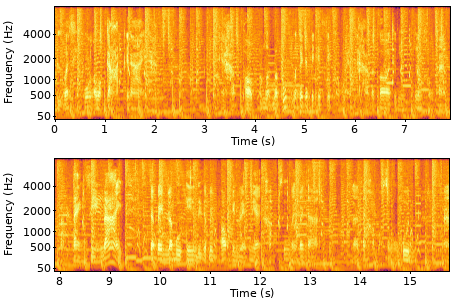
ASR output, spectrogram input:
หรือว่าเสียงพ่วงอวกาศก็ได้นะครับนะครับ พอกำหนดมาปุ๊บ มันก็จะเป็นเอฟเฟกต์ของมันนะครับ แล้วก็จะมีเรื่องของการปรับแต่งเสียงได้ จะเป็นระบุเองหรือจะเป็นป๊อปเป็นอะไรพวกเนี้ยครับ ซึ่งมันก็จะแล้วแต่ความเหมาะสมของคุณ อ่า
